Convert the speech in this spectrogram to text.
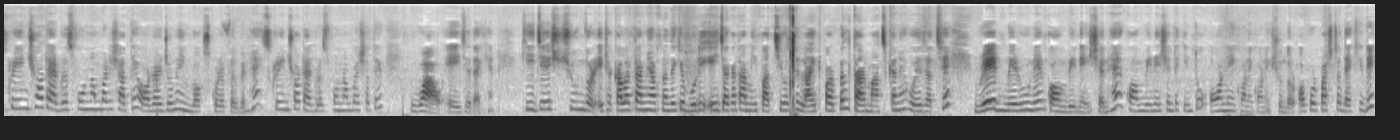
স্ক্রিনশট অ্যাড্রেস ফোন নাম্বারের সাথে অর্ডারের জন্য ইনবক্স করে ফেলবেন। হ্যাঁ স্ক্রিনশট অ্যাড্রেস ফোন নাম্বারের সাথে। ওয়াও এই যে দেখেন। কি যে সুন্দর। এটা কালারটা আমি আপনাদেরকে বলি, এই জায়গাটা আমি পাচ্ছি হচ্ছে লাইট পার্পল তার মাঝখানে হয়ে যাচ্ছে রেড মেরুনের কম্বিনেশন হ্যাঁ কম্বিনেশনটা কিন্তু অনেক অনেক অনেক সুন্দর। অপর পাশটা দেখে দিই,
